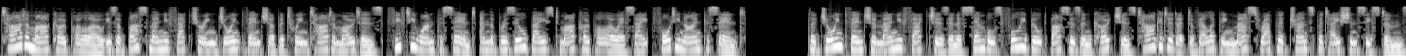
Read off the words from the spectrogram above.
Tata Marco Polo is a bus manufacturing joint venture between Tata Motors 51% and the Brazil-based Marco Polo SA 49%. The joint venture manufactures and assembles fully built buses and coaches targeted at developing mass rapid transportation systems.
